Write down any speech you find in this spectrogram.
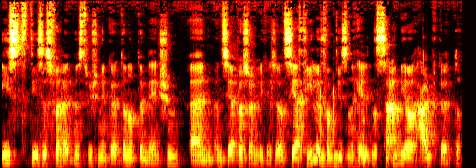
ist dieses Verhältnis zwischen den Göttern und den Menschen ein, ein sehr persönliches. Ja. Sehr viele von diesen Helden sind ja Halbgötter.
